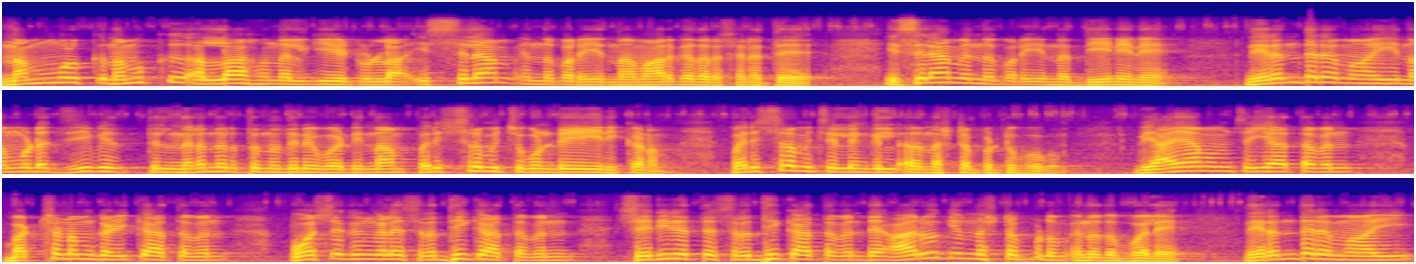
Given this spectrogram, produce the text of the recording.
നമ്മൾക്ക് നമുക്ക് അള്ളാഹു നൽകിയിട്ടുള്ള ഇസ്ലാം എന്ന് പറയുന്ന മാർഗദർശനത്തെ ഇസ്ലാം എന്ന് പറയുന്ന ദീനിനെ നിരന്തരമായി നമ്മുടെ ജീവിതത്തിൽ നിലനിർത്തുന്നതിന് വേണ്ടി നാം പരിശ്രമിച്ചുകൊണ്ടേയിരിക്കണം. പരിശ്രമിച്ചില്ലെങ്കിൽ അത് നഷ്ടപ്പെട്ടു പോകും. വ്യായാമം ചെയ്യാത്തവൻ ഭക്ഷണം കഴിക്കാത്തവൻ പോഷകങ്ങളെ ശ്രദ്ധിക്കാത്തവൻ ശരീരത്തെ ശ്രദ്ധിക്കാത്തവന്റെ ആരോഗ്യം നഷ്ടപ്പെടും എന്നതുപോലെ നിരന്തരമായി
